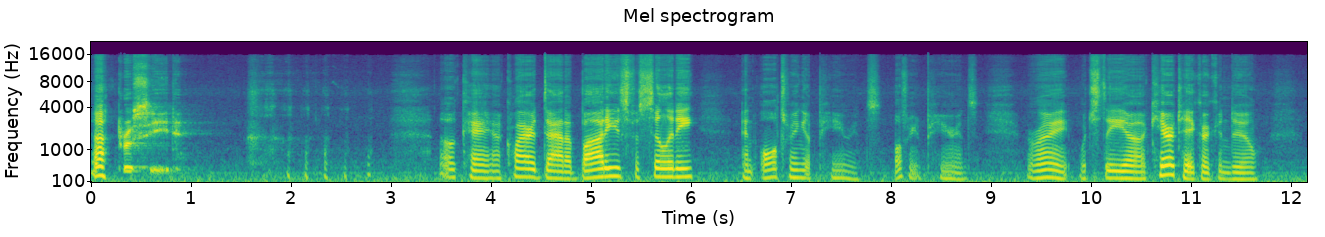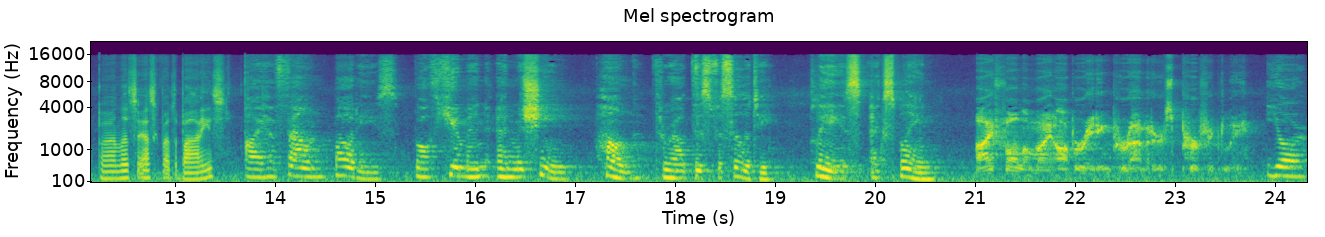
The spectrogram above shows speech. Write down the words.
Ah. Proceed. Okay, acquired data. Bodies, facility, and altering appearance. Altering appearance. Right, which the uh, caretaker can do. But let's ask about the bodies. I have found bodies, both human and machine, hung throughout this facility. Please explain. I follow my operating parameters perfectly. Your...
